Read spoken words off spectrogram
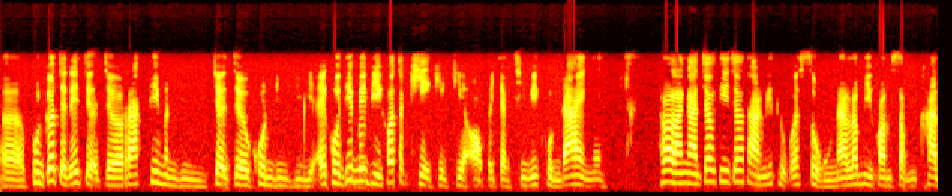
เออคุณก็จะได้เจอเจอรักที่มันดี เจอเจอคนดีๆไอ้คนที่ไม่ดีเขาจะเขี่ยเขี่ยเขี่ยออกไปจากชีวิตคุณได้ไงพลังงานเจ้าที่เจ้าทางนี่ถือว่าสูงนะ แล้วมีความสำคัญ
